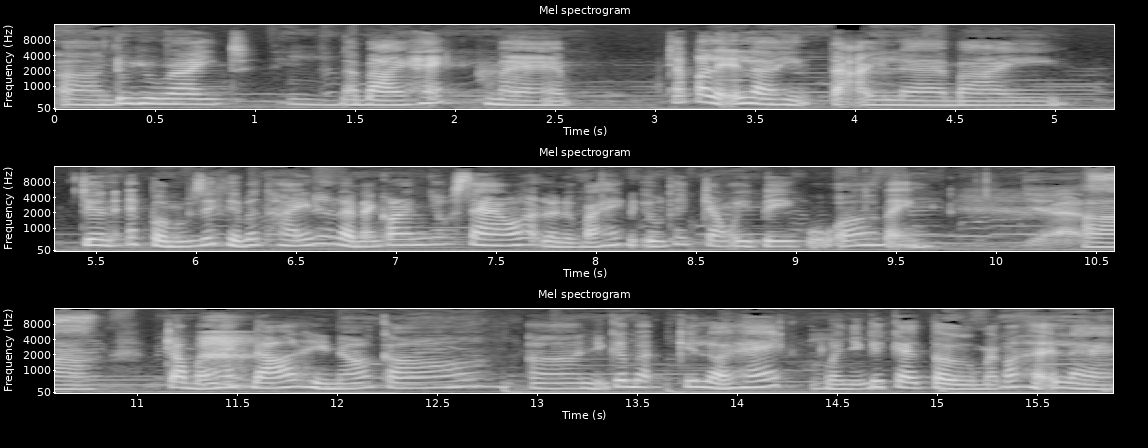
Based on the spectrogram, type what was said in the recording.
à, Do You Right ừ. là bài hát mà chắc có lẽ là hiện tại là bài trên Apple Music thì Bích thấy đó là đang có đánh dấu sao á, là được bài hát được yêu thích trong EP của bạn yes. à, trong bài hát đó thì nó có ờ, những cái cái lời hát Ừ. và những cái ca từ mà có thể là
